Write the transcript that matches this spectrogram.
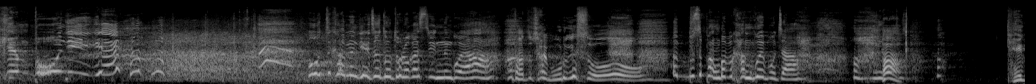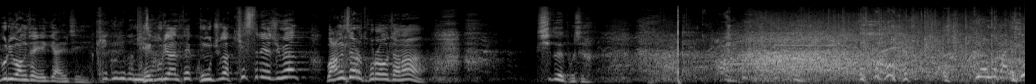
이게 뭐니 이게? 어떻게 하면 예전으로 돌아갈 수 있는 거야? 아, 나도 잘 모르겠어. 무슨 방법을 강구해 보자. 아, 개구리 왕자 얘기 알지? 개구리 왕자. 개구리한테 공주가 키스를 해주면 왕자로 돌아오잖아. 시도해 보자. 그런 거 말고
